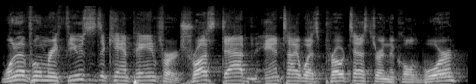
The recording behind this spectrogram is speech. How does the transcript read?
one of whom refuses to campaign for. Truss dabbed an anti-West protest during the Cold War,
